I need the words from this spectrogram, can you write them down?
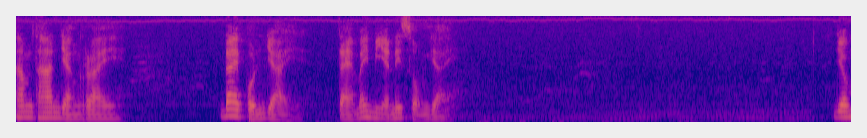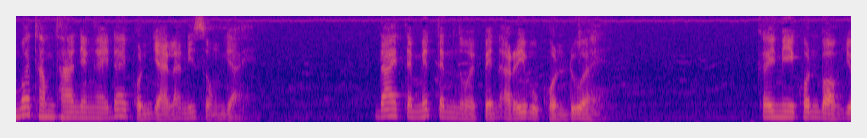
ทำทานอย่างไร ได้ผลใหญ่แต่ไม่มีอานิสงส์ใหญ่ยมว่าทำทานยังไงได้ผลใหญ่และอานิสงส์ใหญ่ ได้เต็มเม็ดเต็มหน่วยเป็นอริบุคคลด้วย เคยมีคนบอกโย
